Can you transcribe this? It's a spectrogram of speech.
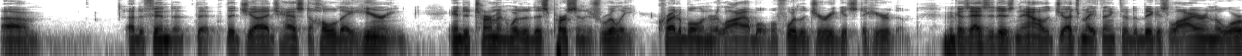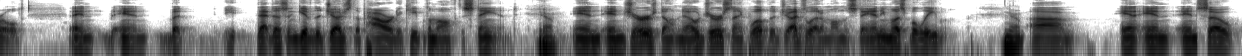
um, a defendant, that the judge has to hold a hearing and determine whether this person is really credible and reliable before the jury gets to hear them. Because as it is now, the judge may think they're the biggest liar in the world, and and but he, that doesn't give the judge the power to keep them off the stand. Yeah. And and jurors don't know. Jurors think, well, if the judge let him on the stand, he must believe him. Yeah. Um, and and and so,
